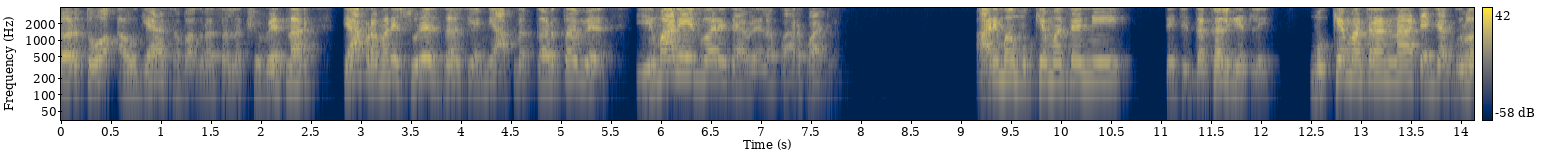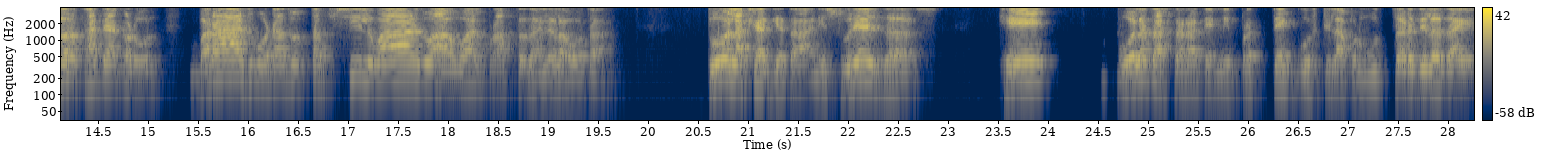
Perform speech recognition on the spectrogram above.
तर तो अवघ्या सभागृहाचं लक्ष वेधणार. त्याप्रमाणे सुरेश धस यांनी आपलं कर्तव्य इमानीद्वारे त्यावेळेला पार पाडलं. आणि मग मुख्यमंत्र्यांनी त्याची दखल घेतली. मुख्यमंत्र्यांना त्यांच्या गृह खात्याकडून बराच मोठा जो तपशीलवार जो अहवाल प्राप्त झालेला होता तो लक्षात घेता. आणि सुरेश धस हे बोलत असताना त्यांनी प्रत्येक गोष्टीला आपण उत्तर दिलं जाई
